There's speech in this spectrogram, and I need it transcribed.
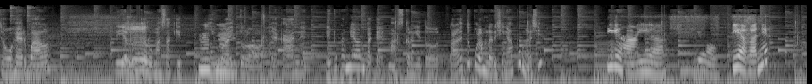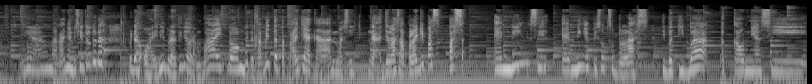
cowok herbal di yang ke rumah sakit jiwa itu loh ya kan? Itu kan dia kan pakai masker gitu. Padahal itu pulang dari Singapura nggak sih? Iya iya. Iya. Iya kan ya? Iya, makanya di situ tuh udah udah wah ini berarti dia orang baik dong gitu. Tapi tetap aja kan masih nggak jelas apalagi pas pas ending si ending episode 11 tiba-tiba accountnya si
